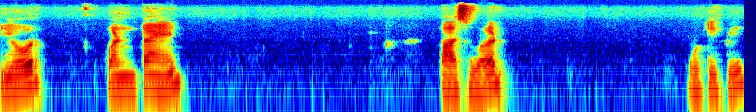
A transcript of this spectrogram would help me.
your one time password OTP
